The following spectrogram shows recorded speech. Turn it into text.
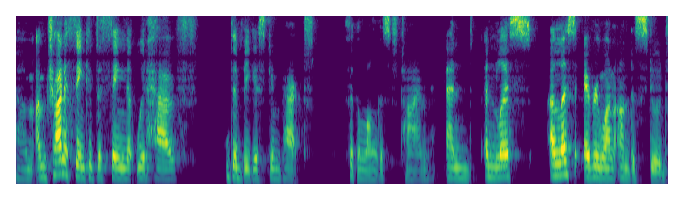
Um, I'm trying to think of the thing that would have the biggest impact for the longest time, and unless unless everyone understood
